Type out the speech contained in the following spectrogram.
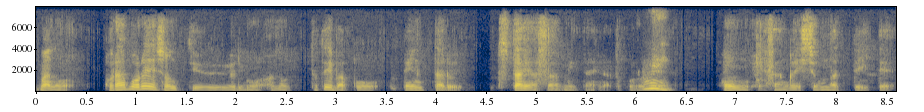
まあ、あの、コラボレーションっていうよりも、あの、例えばこう、レンタル、ツタヤさんみたいなところではい、本屋さんが一緒になっていて、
